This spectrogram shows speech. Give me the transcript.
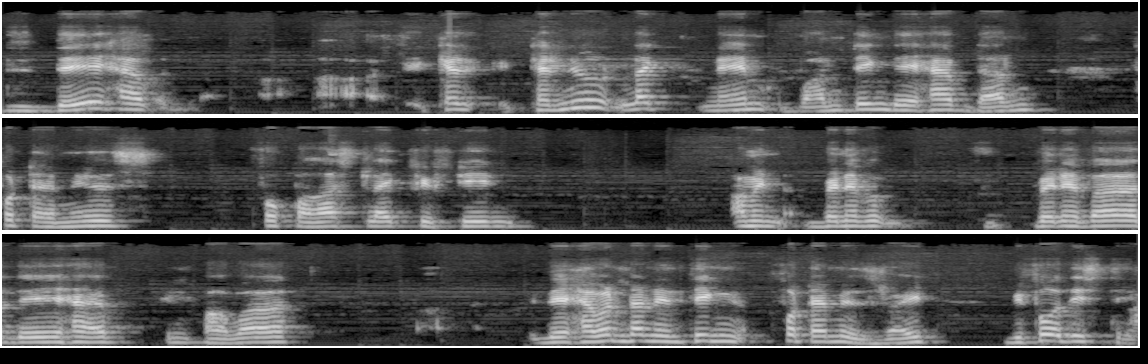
they have. Can can you like name one thing they have done for Tamils for past like fifteen? I mean, whenever whenever they have in power, they haven't done anything for Tamils, right? Before this thing.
